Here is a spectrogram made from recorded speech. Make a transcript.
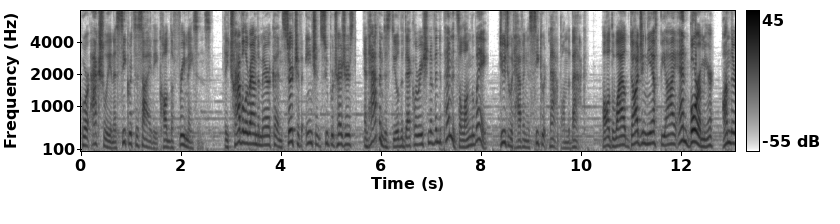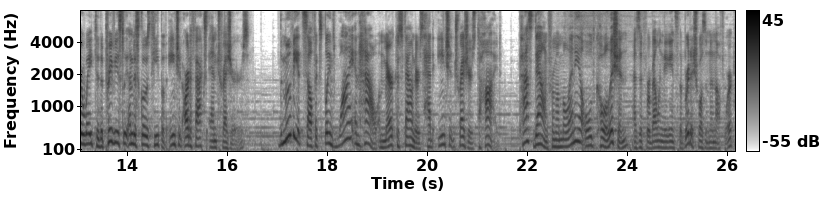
who are actually in a secret society called the Freemasons. They travel around America in search of ancient super treasures and happen to steal the Declaration of Independence along the way, due to it having a secret map on the back. All the while dodging the FBI and Boromir on their way to the previously undisclosed heap of ancient artifacts and treasures. The movie itself explains why and how America's founders had ancient treasures to hide passed down from a millennia old coalition, as if rebelling against the British wasn't enough work.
